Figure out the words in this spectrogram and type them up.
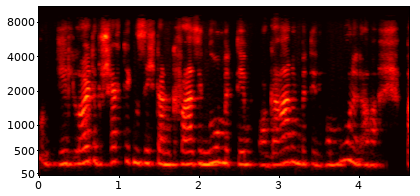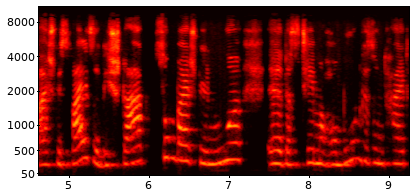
und die Leute beschäftigen sich dann quasi nur mit dem Organ und mit den Hormonen. Aber beispielsweise, wie stark zum Beispiel nur äh, das Thema Hormongesundheit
